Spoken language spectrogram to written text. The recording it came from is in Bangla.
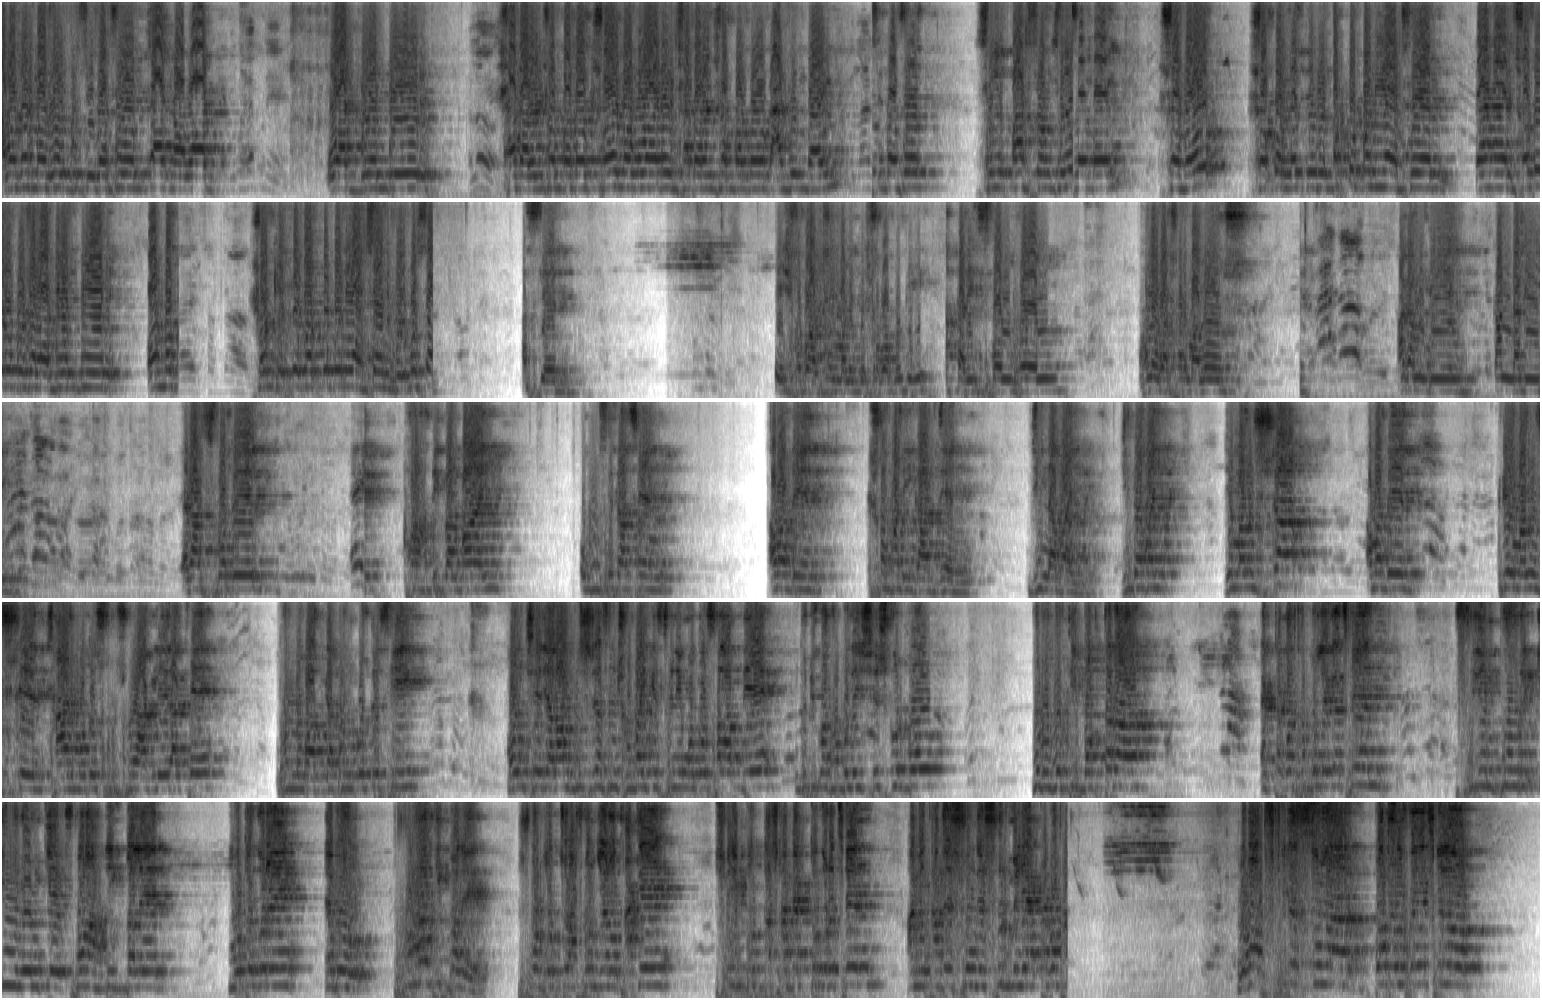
আমাদের মাঝে উপস্থিত আছেন চার নং ওয়ার্ড ওয়ার্ড বিএনপির সাধারণ সম্পাদক ছয় নং ওয়ার্ডের সাধারণ সম্পাদক আজিম ভাই উপস্থিত আছেন। পাঁচ নং ভাই সহ সকল নেতৃবৃন্দ বক্তব্য নিয়ে আসছেন। টাঙ্গাইল সদর উপজেলা বিএনপির অন্য সংক্ষিপ্ত বক্তব্য নিয়ে আসছেন আজকের এই সভার সম্মানিত সভাপতি তার স্পন্দন ভালোবাসার মানুষ। আগামী দিন কান্ডালি রাজপথের ভাই উপস্থিত আছেন আমাদের সবারই গার্জেন জিন্না ভাই। যে মানুষটা আমাদের প্রিয় মানুষকে ছাড় মতো সবসময় আগলে রাখে, ধন্যবাদ জ্ঞাপন করতেছি। মঞ্চে যারা উপস্থিত আছেন, সবাইকে শ্রেণির মতো সালাম দিয়ে দুটি কথা বলেই শেষ করব। পূর্ববর্তী বক্তারা একটা কথা বলে গেছেন, সিলিমপুর ইউনিয়নকে ফরাদ ইকবালের মতো করে এবং ফরাদ ইকবালের সর্বোচ্চ আসন যেন থাকে, সেই প্রত্যাশা ব্যক্ত করেছেন। আমি তাদের সঙ্গে সুর মিলিয়ে একটা কথা পতন হয়েছিল,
